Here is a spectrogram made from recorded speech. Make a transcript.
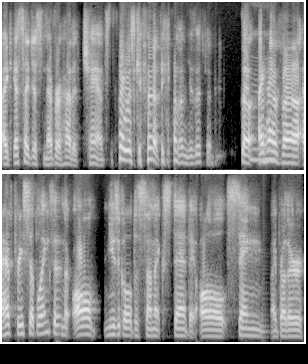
I guess I just never had a chance I was gonna become a musician so I Mm. have uh, I have three siblings and they're all musical to some extent they all sing my brother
